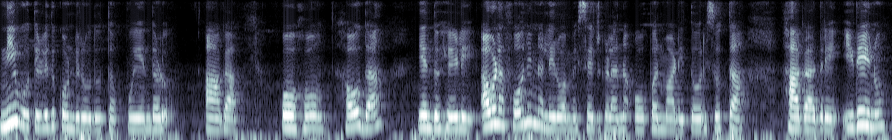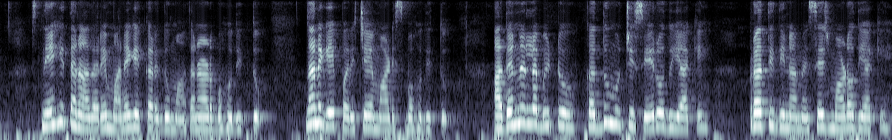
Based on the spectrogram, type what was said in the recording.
ನೀವು ತಿಳಿದುಕೊಂಡಿರುವುದು ತಪ್ಪು ಎಂದಳು. ಆಗ, ಓಹೋ, ಹೌದಾ? ಎಂದು ಹೇಳಿ ಅವಳ ಫೋನಿನಲ್ಲಿರುವ ಮೆಸೇಜ್ಗಳನ್ನು ಓಪನ್ ಮಾಡಿ ತೋರಿಸುತ್ತಾ, ಹಾಗಾದರೆ ಇದೇನು? ಸ್ನೇಹಿತನಾದರೆ ಮನೆಗೆ ಕರೆದು ಮಾತನಾಡಬಹುದಿತ್ತು. ನನಗೆ ಪರಿಚಯ ಮಾಡಿಸಬಹುದಿತ್ತು. ಅದನ್ನೆಲ್ಲ ಬಿಟ್ಟು ಕದ್ದು ಮುಚ್ಚಿ ಸೇರೋದು ಯಾಕೆ? ಪ್ರತಿದಿನ ಮೆಸೇಜ್ ಮಾಡೋದು ಯಾಕೆ?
